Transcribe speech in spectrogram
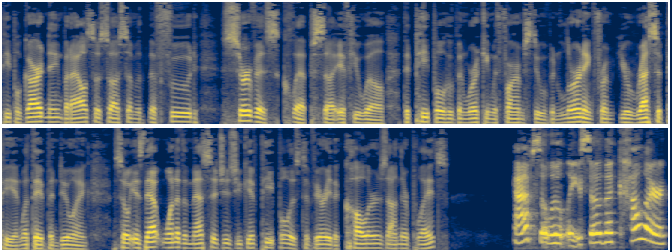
people gardening, but I also saw some of the food service clips, uh, if you will, that people who've been working with Farm Stew, have been learning from your recipe and what they've been doing. So is that one of the messages you give people is to vary the colors on their plates? Absolutely. So the color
